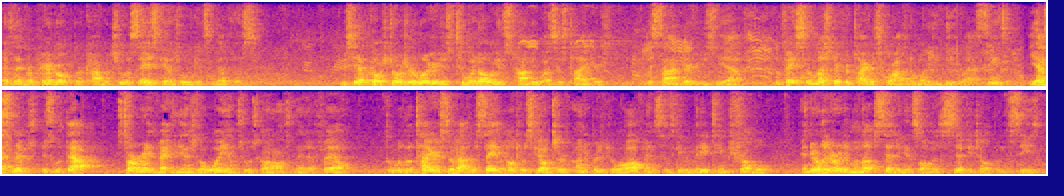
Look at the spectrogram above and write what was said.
as they prepare to open their Conference USA schedule against Memphis. UCF coach George O'Leary is 2-0 against Tommy West's Tigers, this time here at UCF, but faces a much different Tiger squad than the one he beat last season. Yes, Memphis is without star running back DeAngelo Williams, who has gone on to the NFL, but the Tigers still have the same helter-skelter, unpredictable offense has given many teams trouble, and nearly earned them an upset against All Mississippi to open the season.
